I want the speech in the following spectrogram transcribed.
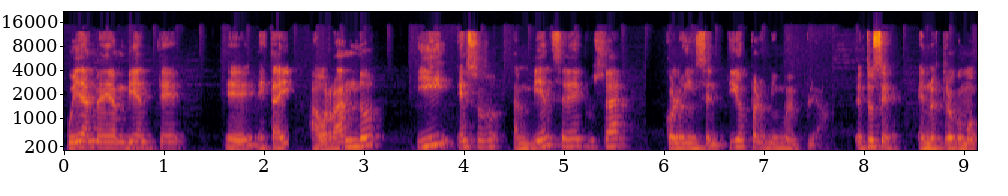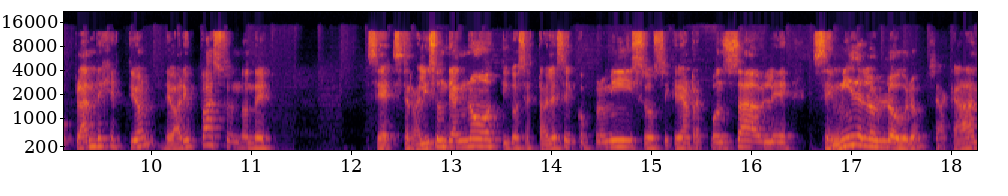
Cuida el medio ambiente, eh, está ahí ahorrando y eso también se debe cruzar con los incentivos para los mismos empleados. Entonces, en nuestro como plan de gestión de varios pasos, en donde se, realiza un diagnóstico, se establecen compromisos, se crean responsables, se miden los logros, o sea, cada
